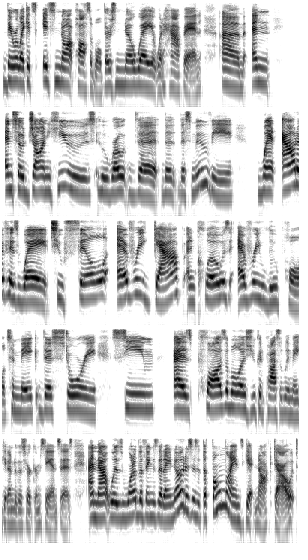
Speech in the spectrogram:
They were like it's it's not possible. There's no way it would happen. Um and and so John Hughes who wrote the the this movie went out of his way to fill every gap and close every loophole to make this story seem as plausible as you could possibly make it under the circumstances. And that was one of the things that I noticed is that the phone lines get knocked out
